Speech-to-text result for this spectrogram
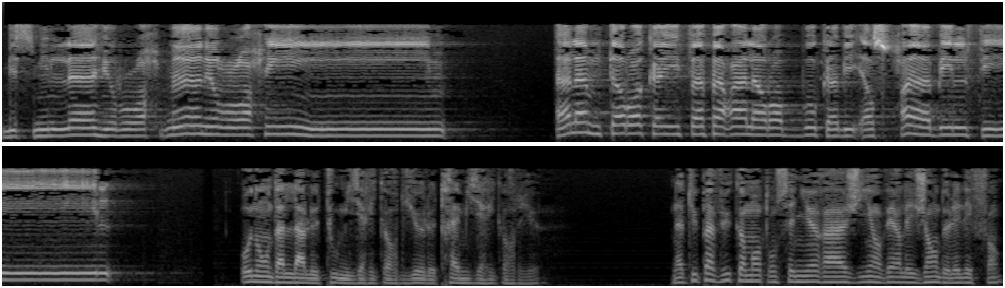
بسم الله الرحمن الرحيم ألم تر كيف فعل ربك بأصحاب الفيل Au nom d'Allah le tout miséricordieux, le très miséricordieux. N'as-tu pas vu comment ton Seigneur a agi envers les gens de l'éléphant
